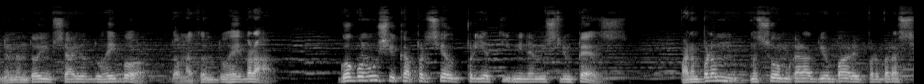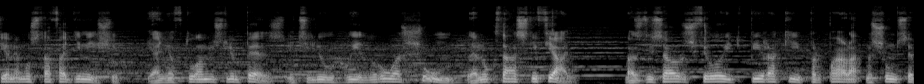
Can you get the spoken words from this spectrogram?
ne mendojmë se ajo duhej bërë, domethënë duhej vrarë. Gogo Nushi ka përcjellë përjetimin e Myslim Pezës. Parmbrëmë mësuam nga Radio Bari për vrasjen e Mustafa Gjinishit. Ia njoftuan Myslim Pezës, i cili u hidhurua shumë dhe nuk tha asnjë fjalë. Pas disa orësh filloi të pijë raki përpara më shumë se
